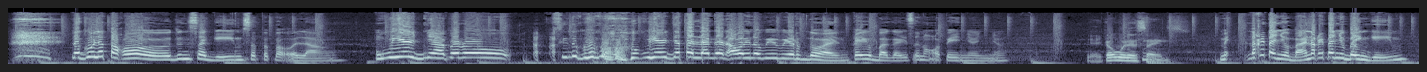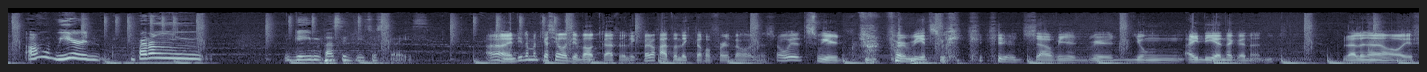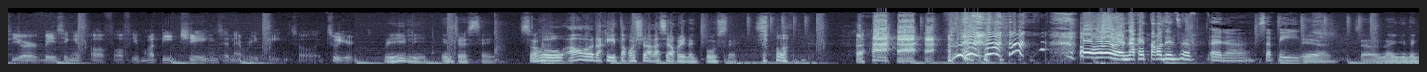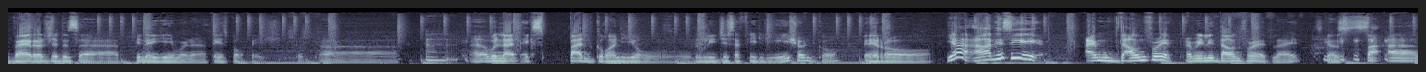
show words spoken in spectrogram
nagulat ako dun sa game, sa totoo lang. Ang Weird niya, pero sino gumawa? Weird niya talaga. Ako yung nawiweirdohan. Kayo ba, guys? Anong opinion niyo? Yeah, ikaw muna, Science. May, nakita nyo ba? Nakita nyo ba yung game? Oh, weird. Parang game pa si Jesus Christ. Ano, hindi naman kasi ako devout Catholic, pero Catholic ako for the whole. So it's weird. for me, it's weird siya. Weird, weird yung idea na ganun. Lalo na ako if you're basing it off of yung mga teachings and everything. So it's weird. Really? Interesting. So, ako, nakita ko siya kasi ako yung nag-post eh. So, Oo, nakita ko din sa, ano, sa page. yeah. So, nag, nag-viral siya dun sa Pinoy Gamer na Facebook page. Uh, I will not expand kung ano yung religious affiliation ko. Pero, yeah, honestly, I'm down for it. I'm really down for it, right? Because, sa, uh,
